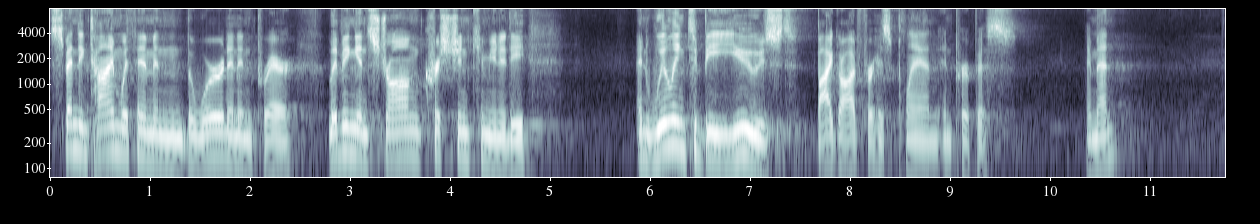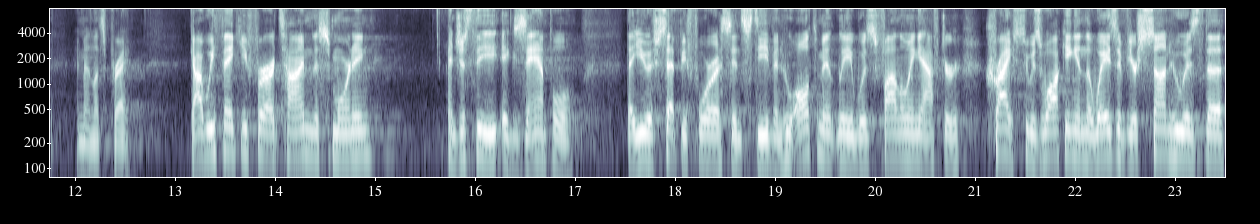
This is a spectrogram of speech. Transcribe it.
Spending time with Him in the Word and in prayer. Living in strong Christian community and willing to be used by God for his plan and purpose. Amen? Amen. Let's pray. God, we thank you for our time this morning and just the example that you have set before us in Stephen, who ultimately was following after Christ, who was walking in the ways of your Son, who is the,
